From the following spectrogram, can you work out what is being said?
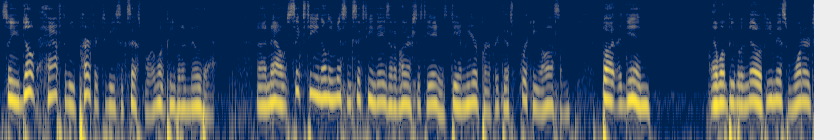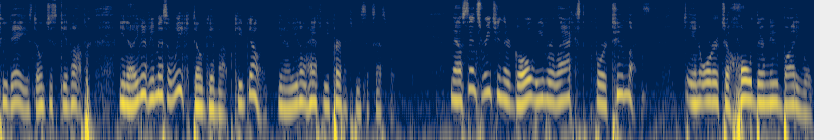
So, you don't have to be perfect to be successful. I want people to know that. Uh, now, 16, only missing 16 days out of 168 is damn near perfect. That's freaking awesome. But again, I want people to know if you miss one or two days, don't just give up. You know, even if you miss a week, don't give up. Keep going. You know, you don't have to be perfect to be successful. Now, since reaching their goal, we've relaxed for two months in order to hold their new body weight.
